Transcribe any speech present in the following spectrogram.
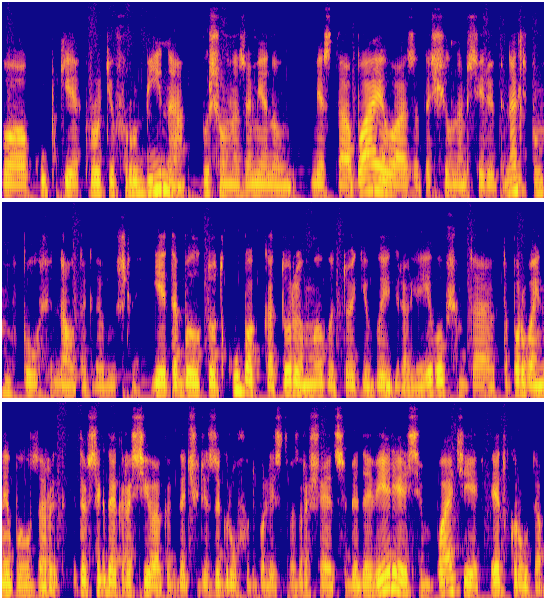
в Кубке против Рубина, вышел на замену вместо Абаева, затащил нам серию пенальти, по-моему, в полуфинал тогда вышли. И это был тот кубок, который мы в итоге выиграли. И, в общем-то, топор войны был зарыт. Это всегда красиво, когда через игру футболист возвращает себе доверие, симпатии. Это круто.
